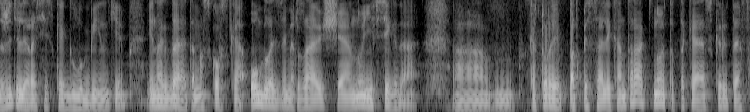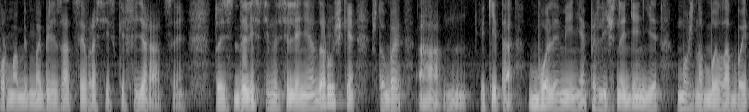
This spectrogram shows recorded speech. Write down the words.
жители российской глубинки. Иногда это Московская область замерзающая, но не всегда. а, Которые подписали контракт, но это такая скрытая форма мобилизации в Российской Федерации. То есть довести население до ручки, чтобы а, какие-то более-менее приличные деньги можно было бы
